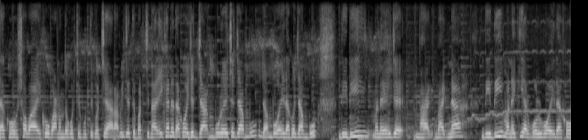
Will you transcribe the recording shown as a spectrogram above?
দেখো সবাই খুব আনন্দ করছে, ফুর্তি করছে, আর আমি যেতে পারছি না। এইখানে দেখো এই যে জাম্বু রয়েছে, জাম্বু জাম্বু, এই দেখো জাম্বু। দিদি মানে এই যে ভাগ ভাগনা দিদি মানে কি আর বলব, এই দেখো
